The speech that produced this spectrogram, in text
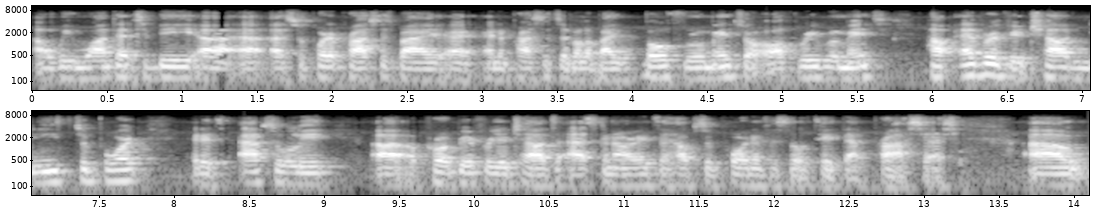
Uh, we want that to be a, a supported process by uh, and a process developed by both roommates or all three roommates. However, if your child needs support, it is absolutely uh, appropriate for your child to ask an RA to help support and facilitate that process. Uh,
